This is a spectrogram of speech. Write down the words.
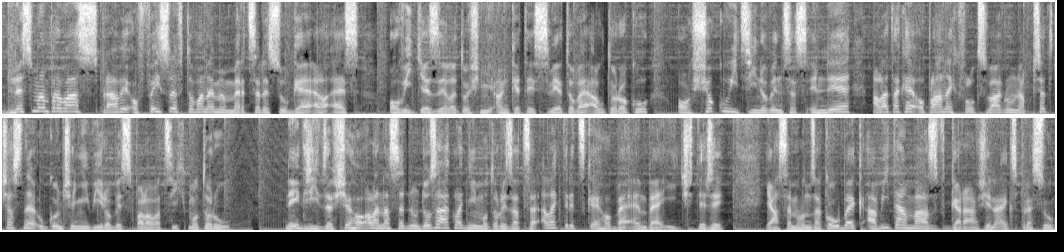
Dnes mám pro vás zprávy o faceliftovaném Mercedesu GLS, o vítězi letošní ankety Světové auto roku, o šokující novince z Indie, ale také o plánech Volkswagenu na předčasné ukončení výroby spalovacích motorů. Nejdřív ze všeho ale nasednu do základní motorizace elektrického BMW i4. Já jsem Honza Koubek a vítám vás v garáži na Expressu.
